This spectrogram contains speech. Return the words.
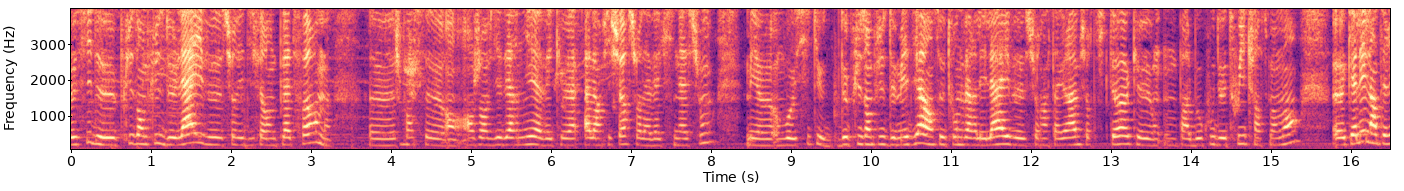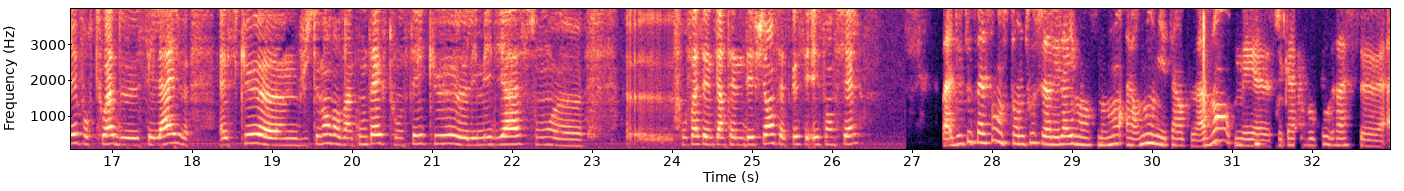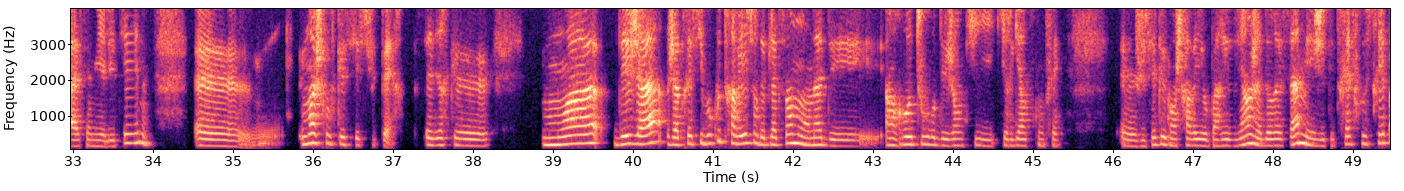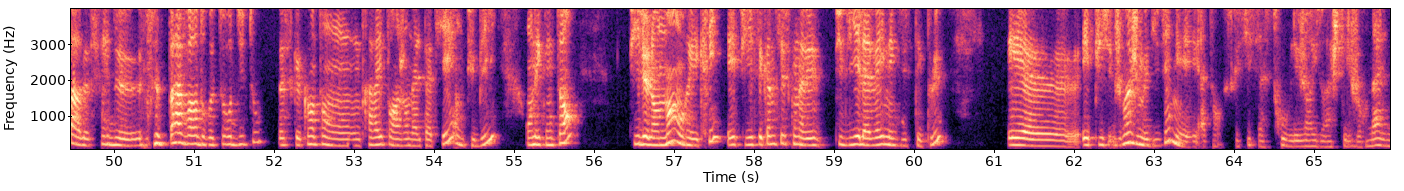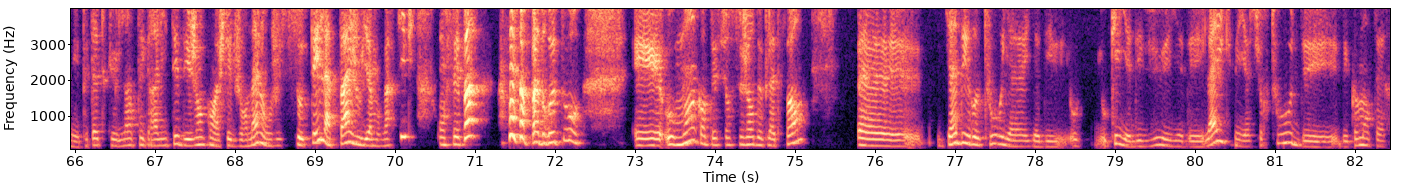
Y a aussi de plus en plus de live sur les différentes plateformes. Euh, je pense euh, en, janvier dernier avec euh, Alain Fischer sur la vaccination, mais on voit aussi que de plus en plus de médias hein, se tournent vers les lives sur Instagram, sur TikTok. On, parle beaucoup de Twitch en ce moment. quel est l'intérêt pour toi de ces lives? Est-ce que justement dans un contexte où on sait que les médias font face à une certaine défiance, est-ce que c'est essentiel? Bah, de toute façon, on se tourne tous vers les lives en ce moment. Alors nous, on y était un peu avant, mais euh, c'est quand même beaucoup grâce euh, à Samuel Etienne. Euh, moi, je trouve que c'est super. C'est-à-dire que moi, déjà, j'apprécie beaucoup de travailler sur des plateformes où on a des, un retour des gens qui, qui regardent ce qu'on fait. je sais que quand je travaillais au Parisien, j'adorais ça, mais j'étais très frustrée par le fait de ne pas avoir de retour du tout. Parce que quand on travaille pour un journal papier, on publie, on est content, puis le lendemain, on réécrit. Et puis c'est comme si ce qu'on avait publié la veille n'existait plus. Et, euh, et, puis moi, je me disais, mais attends, parce que si ça se trouve, les gens, ils ont acheté le journal, mais peut-être que l'intégralité des gens qui ont acheté le journal ont juste sauté la page où il y a mon article. On ne sait pas, on n'a pas de retour. Et au moins, quand tu es sur ce genre de plateforme, euh, il y a des retours, il y a, y a, des, ok, il y a des vues et il y a des likes, mais il y a surtout des, des, commentaires.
